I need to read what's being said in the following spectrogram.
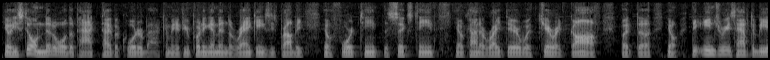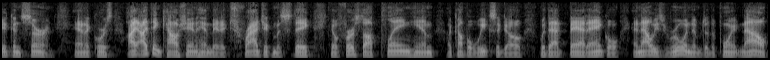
you know he's still a middle of the pack type of quarterback. I mean, if you're putting him in the rankings, he's probably you know 14th to 16th, you know, kind of right there with Jared Goff. But uh, you know, the injuries have to be a concern. And of course, I, I think Kyle Shanahan made a tragic mistake. You know, first off, playing him a couple weeks ago with that bad ankle, and now he's ruined him to the point now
